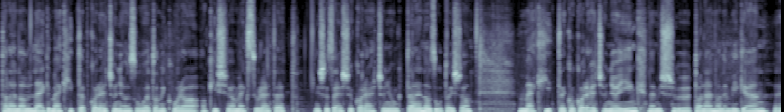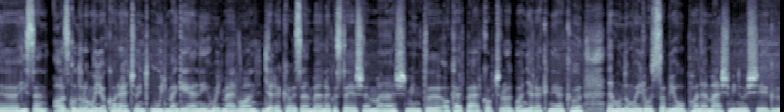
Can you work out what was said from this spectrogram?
talán a legmeghittebb karácsony az volt, amikor a, a kisfiam megszületett, és az első karácsonyunk. Talán azóta is a meghittek a karácsonyaink, nem is talán, hanem igen, hiszen azt gondolom, hogy a karácsonyt úgy megélni, hogy már van gyereke az embernek, az teljesen más, mint akár párkapcsolatban gyerek nélkül. Nem mondom, hogy rosszabb, jobb, hanem más minőségű.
